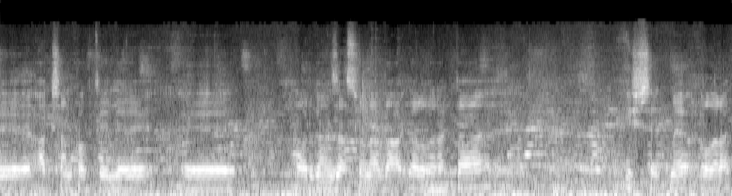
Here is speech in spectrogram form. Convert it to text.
e, akşam kokteylleri, e, organizasyonlar, davetler olarak da işletme olarak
